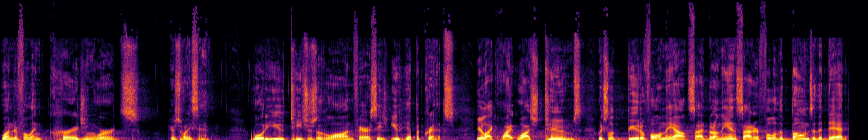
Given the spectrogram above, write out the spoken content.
wonderful, encouraging words. Here's what he said Woe to you, teachers of the law and Pharisees, you hypocrites! You're like whitewashed tombs which look beautiful on the outside, but on the inside are full of the bones of the dead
